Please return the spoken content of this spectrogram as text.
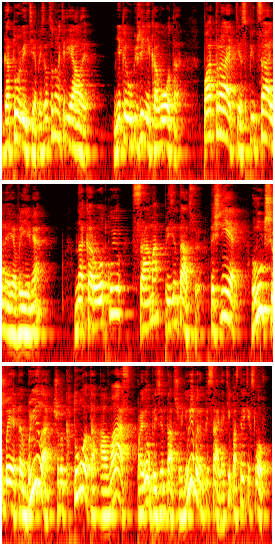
готовите презентационные материалы, некое убеждение кого-то, потратьте специальное время на короткую самопрезентацию. Точнее, лучше бы это было, чтобы кто-то о вас провел презентацию, не вы об этом писали, а типа с третьих слов.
